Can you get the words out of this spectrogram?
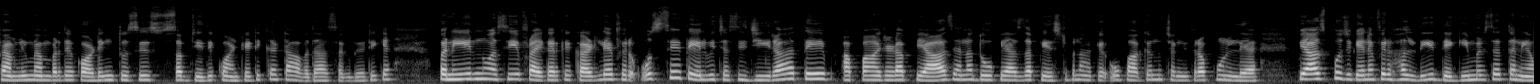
ਫੈਮਿਲੀ ਮੈਂਬਰ ਦੇ ਅਕੋਰਡਿੰਗ ਤੁਸੀਂ ਸਬਜ਼ੀ ਦੀ ਕੁਆਂਟੀਟੀ ਘਟਾ ਵਧਾ ਸਕਦੇ ਹੋ, ਠੀਕ ਹੈ। ਪਨੀਰ ਨੂੰ ਅਸੀਂ ਫਰਾਈ ਕਰਕੇ ਕੱਢ ਲਿਆ, ਫਿਰ ਉਸੇ ਤੇਲ ਵਿੱਚ ਅਸੀਂ ਜੀਰਾ ਤੇ ਆਪਾਂ ਜਿਹੜਾ ਪਿਆਜ਼ ਹੈ ਨਾ, ਦੋ ਪਿਆਜ਼ ਦਾ ਪੇਸਟ ਬਣਾ ਕੇ ਉਹ ਪਾ ਕੇ ਉਹਨੂੰ ਚੰਗੀ ਤਰ੍ਹਾਂ ਭੁੰਨ ਲਿਆ ਪਿਆਜ਼ ਭੁੱਜ ਗਏ ਨੇ, ਫਿਰ ਹਲਦੀ, ਦੇਗੀ ਮਿਰਚ ਤੇ ਧਨੀਆ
